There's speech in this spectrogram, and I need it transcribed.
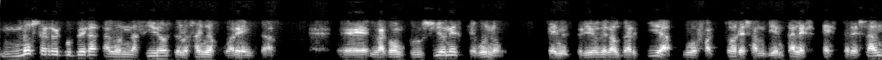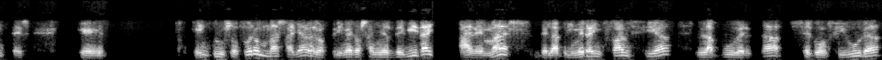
no se recupera hasta los nacidos de los años 40. Eh, la conclusión es que, bueno, en el periodo de la autarquía hubo factores ambientales estresantes que que incluso fueron más allá de los primeros años de vida. Además de la primera infancia, la pubertad se configura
